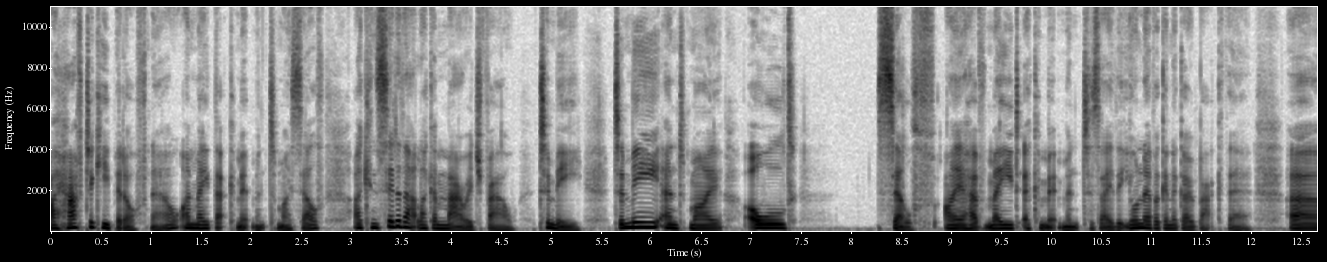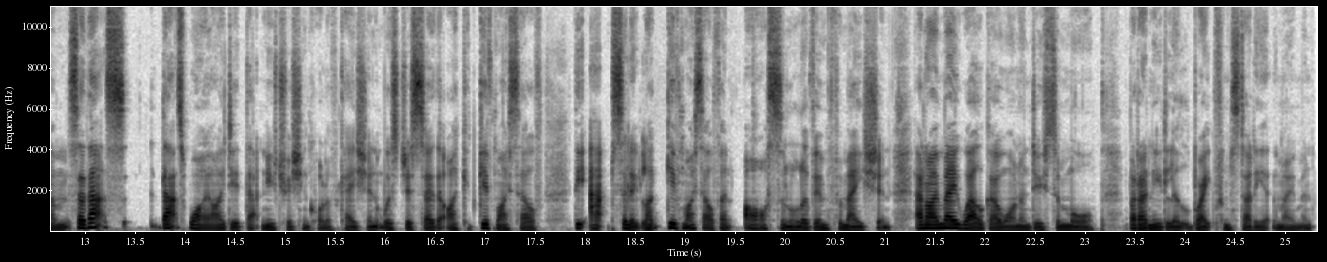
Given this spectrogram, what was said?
I have to keep it off now. I made that commitment to myself. I consider that like a marriage vow to me, to me and my old self. I have made a commitment to say that you're never going to go back there. Um, so that's that's why I did that nutrition qualification was just so that I could give myself the absolute like give myself an arsenal of information and I may well go on and do some more but I need a little break from study at the moment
